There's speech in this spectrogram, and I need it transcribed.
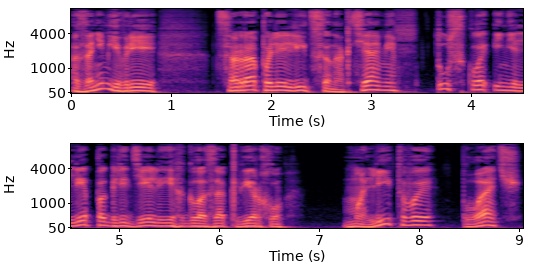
А за ним евреи царапали лица ногтями, тускло и нелепо глядели их глаза кверху. Молитвы, плач,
